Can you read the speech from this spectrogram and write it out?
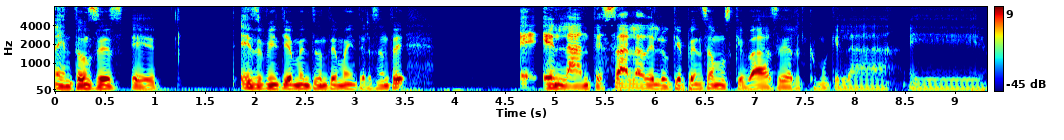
Entonces, eh, es definitivamente un tema interesante en la antesala de lo que pensamos que va a ser como que la, eh,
